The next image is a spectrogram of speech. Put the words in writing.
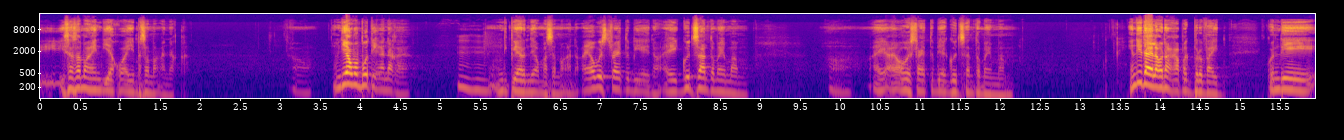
isa sa mga hindi ako ay masamang anak. Oo. Hindi ako mabuting anak ha. Mhm. Hindi pero hindi ako masamang anak. I always try to be you know, a good son to my mom. Oo. I, I always try to be a good son to my mom. Hindi dahil ako nakakapag-provide, kundi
